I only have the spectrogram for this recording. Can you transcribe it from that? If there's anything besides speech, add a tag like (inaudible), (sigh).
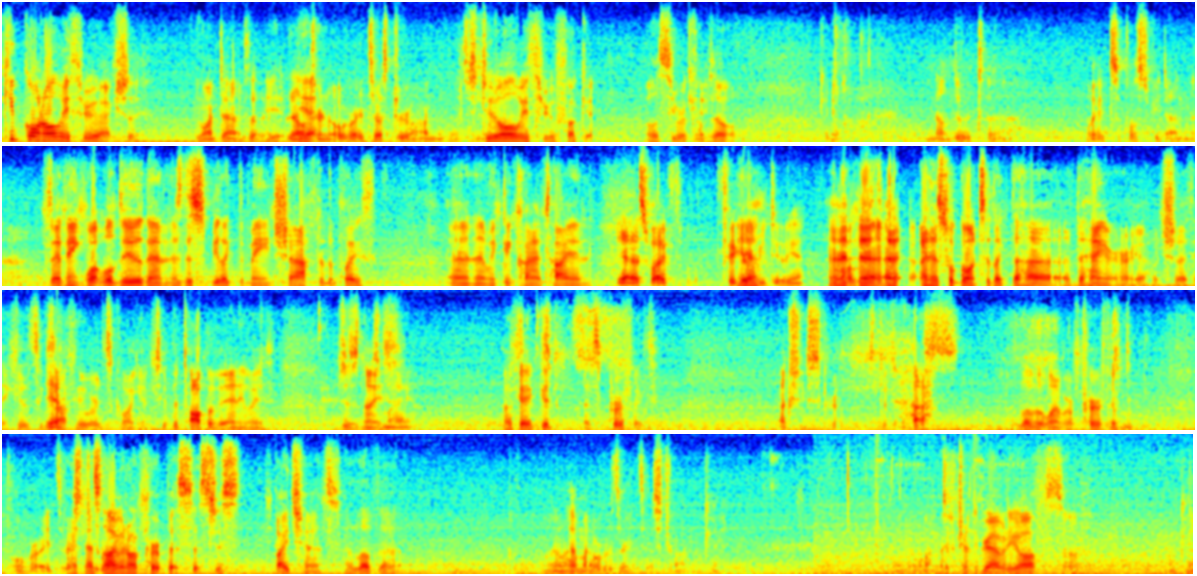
Keep going all the way through, actually. You want that? that- Yeah, then I'll yeah. turn the override thruster on. Just do it all the way through. Fuck it. We'll see where it comes out. Okay. And I'll do it uh, way it's supposed to be done. Because I think what we'll do then is this will be like the main shaft of the place, and then we can kind of tie in, Yeah, that's what I figured Yeah. we do. Yeah. and then, uh, and, this will go into like the ha- the hangar area, which I think is Yeah. exactly where it's going into, the top of it, anyways, which is nice. my- Okay, good. That's perfect. Actually, screw it. Let's do this. (laughs) I love it when we're perfect. Override And that's not even on purpose. It's just by chance. I love that. I don't have my override thruster on. Okay. What I want. I've turned the gravity off, so Okay.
